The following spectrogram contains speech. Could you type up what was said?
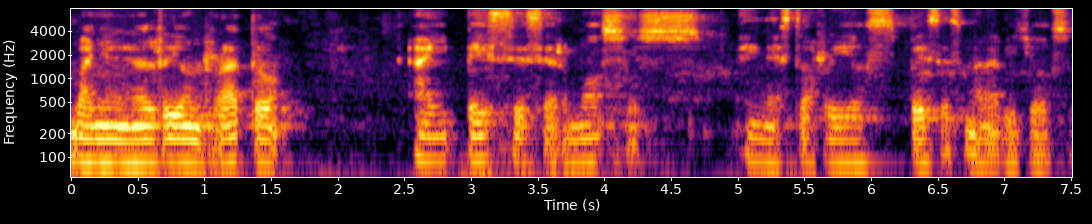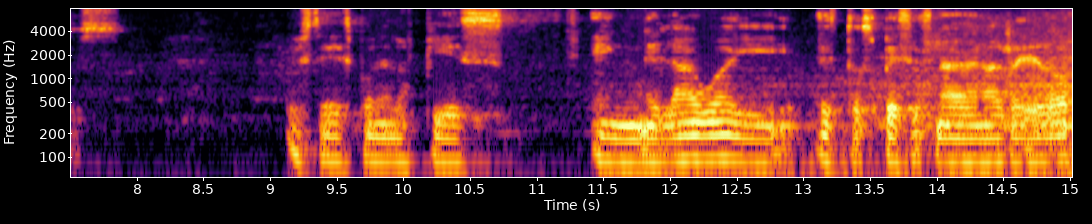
bañan en el río un rato. Hay peces hermosos en estos ríos, peces maravillosos. Ustedes ponen los pies en el agua y estos peces nadan alrededor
